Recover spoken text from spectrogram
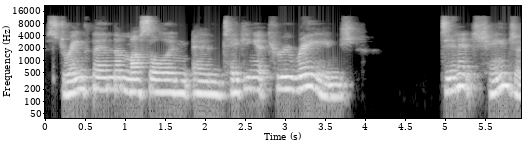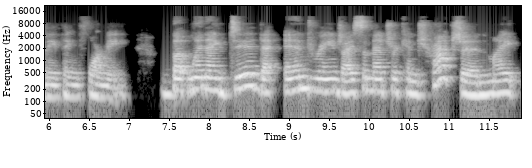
strengthen the muscle and, and taking it through range didn't change anything for me. But when I did that end range isometric contraction, my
